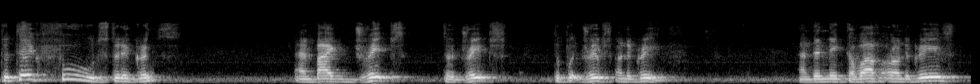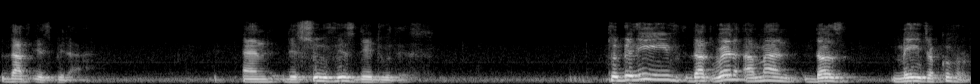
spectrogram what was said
To take foods to the graves and buy drapes to drapes to put drapes on the grave and then make tawaf around the graves, that is bid'ah. And the Sufis, they do this. To believe that when a man does major kufr,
